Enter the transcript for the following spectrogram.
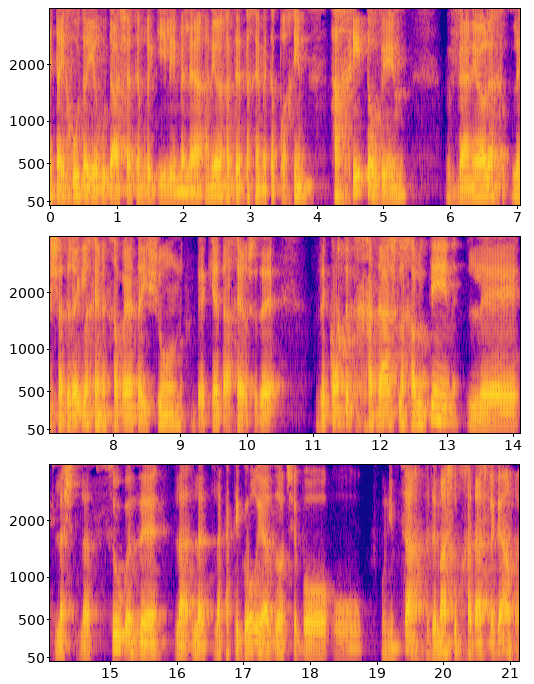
את האיכות הירודה שאתם רגילים אליה, אני הולך לתת לכם את הפרחים הכי טובים, ואני הולך לשדרג לכם את חוויית העישון בקטע אחר, שזה זה קונספט חדש לחלוטין לסוג הזה, לקטגוריה הזאת שבו הוא, הוא נמצא, וזה משהו חדש לגמרי.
